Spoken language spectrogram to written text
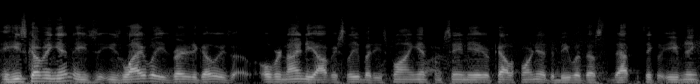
he's coming in. He's, he's lively. He's ready to go. He's over 90, obviously, but he's flying in from San Diego, California, to be with us that particular evening.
